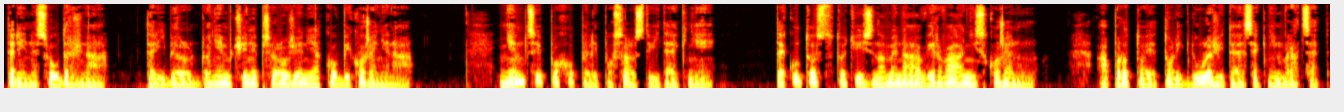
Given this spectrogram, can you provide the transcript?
tedy nesoudržná, který byl do Němčiny přeložen jako vykořeněná. Němci pochopili poselství té knihy. Tekutost totiž znamená vyrvání z kořenů a proto je tolik důležité se k ním vracet.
